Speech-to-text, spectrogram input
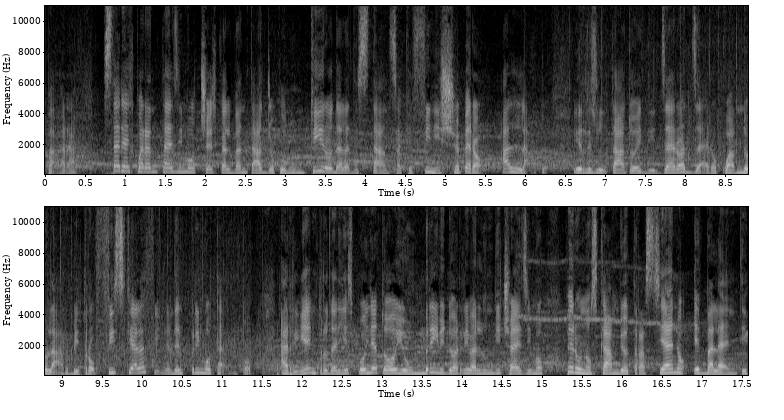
para. Stare al quarantesimo cerca il vantaggio con un tiro dalla distanza che finisce però al lato. Il risultato è di 0-0 quando l'arbitro fischia la fine del primo tempo. Al rientro dagli spogliatoi un brivido arriva all'undicesimo per uno scambio tra Sieno e Valenti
